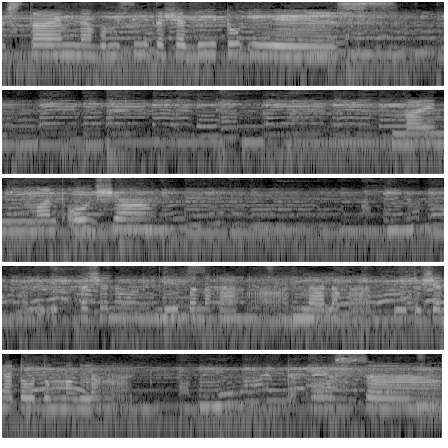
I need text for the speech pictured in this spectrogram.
First time na bumisita siya dito is nine month old siya. Maliit pa siya noon. Hindi pa nakakalalakad. Dito siya natutong maglakad. Tapos, ah,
